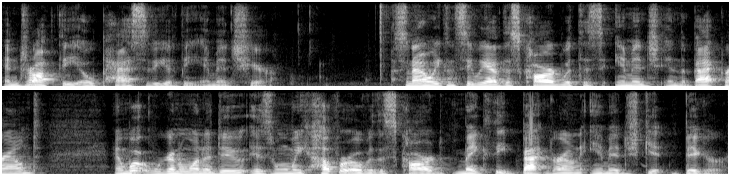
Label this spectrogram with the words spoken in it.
and drop the opacity of the image here. So now we can see we have this card with this image in the background. And what we're going to want to do is when we hover over this card, make the background image get bigger.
